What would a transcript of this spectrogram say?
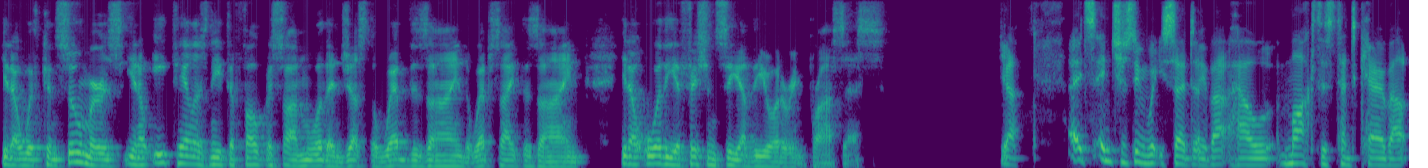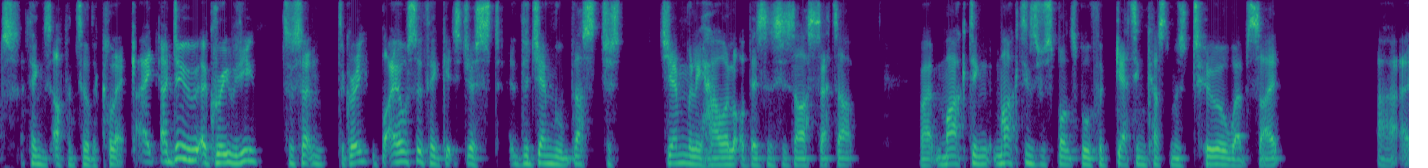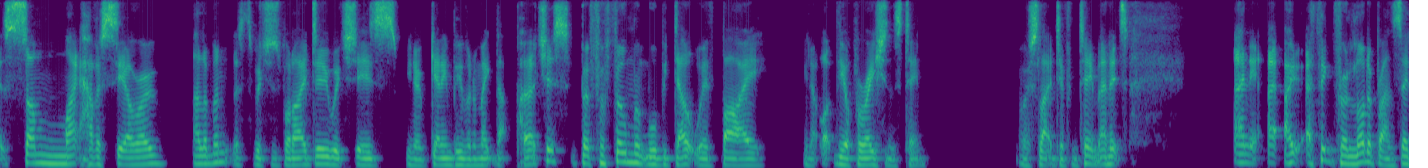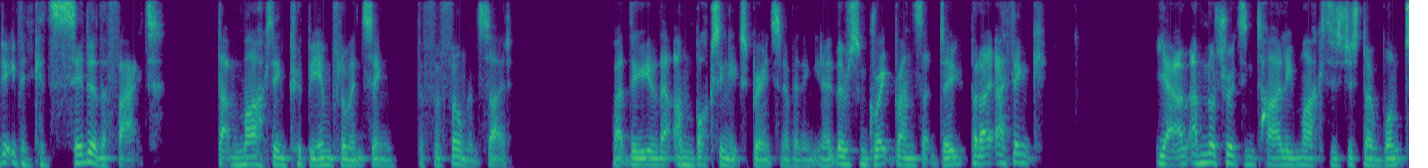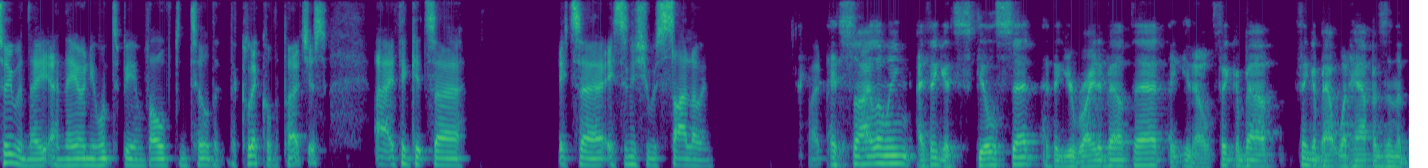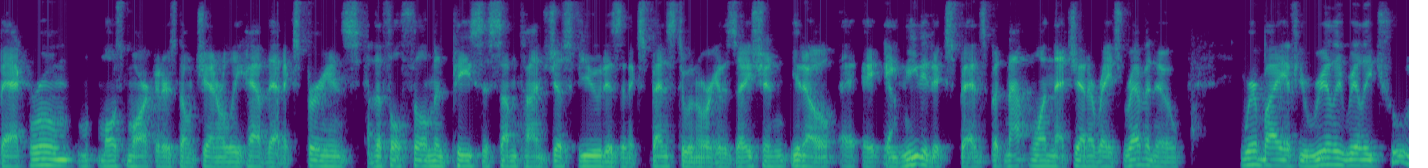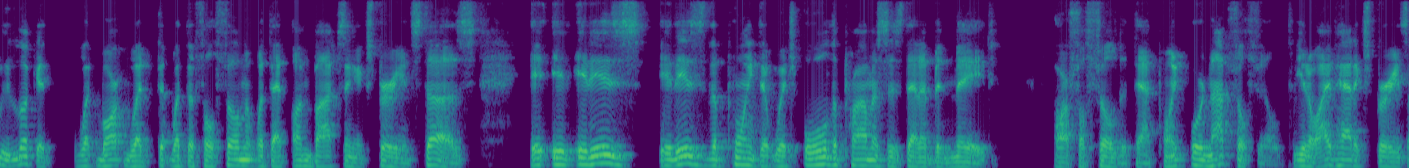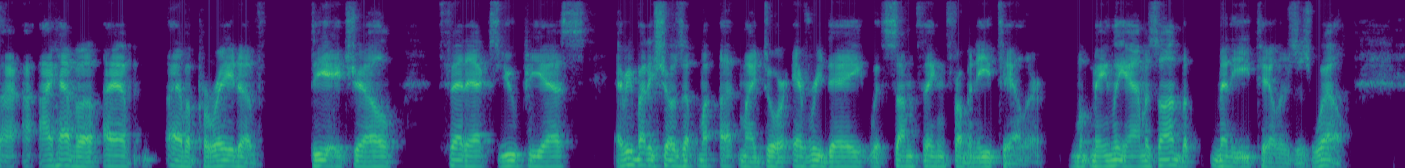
you know, with consumers, you know, e-tailers need to focus on more than just the web design, the website design, you know, or the efficiency of the ordering process. Yeah. It's interesting what you said about how marketers tend to care about things up until the click. I, I do agree with you to a certain degree, but I also think it's just the general, that's just generally how a lot of businesses are set up. Right, marketing marketing is responsible for getting customers to a website. Uh, some might have a CRO element, which is what I do, which is you know getting people to make that purchase. But fulfillment will be dealt with by you know the operations team or a slightly different team, and it's and I, I think for a lot of brands they don't even consider the fact that marketing could be influencing the fulfillment side right? The that unboxing experience and everything. You know, there's some great brands that do, but I, I think, yeah, I'm, I'm, not sure it's entirely marketers just don't want to, and they and they only want to be involved until the, the click or the purchase. I think it's a it's a it's an issue with siloing Right. It's siloing. I think it's skill set. I think you're right about that. You know, think about think about what happens in the back room. Most marketers don't generally have that experience. The fulfillment piece is sometimes just viewed as an expense to an organization. You know, a, a, yeah. a needed expense, but not one that generates revenue. Whereby, if you really, really, truly look at what mar- what what the fulfillment, what that unboxing experience does, it, it it is it is the point at which all the promises that have been made are fulfilled at that point or not fulfilled. You know, I've had experience. I, I have a I have I have a parade of DHL, FedEx, UPS. Everybody shows up my, at my door every day with something from an e-tailer, mainly Amazon, but many e-tailers as well.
